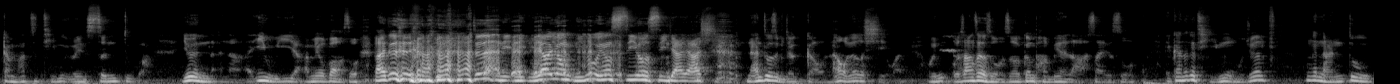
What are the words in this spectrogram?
干嘛？这题目有点深度啊。有点难啊，一五一啊，没有办法说，反正就是 就是你你你要用你如果用 C 或 C 加加写，难度是比较高。然后我那时候写完，我我上厕所的时候跟旁边的拉塞说，哎、看这个题目，我觉得那个难度，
